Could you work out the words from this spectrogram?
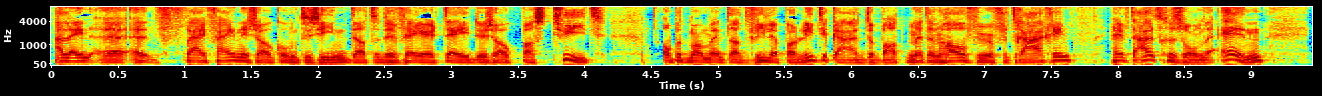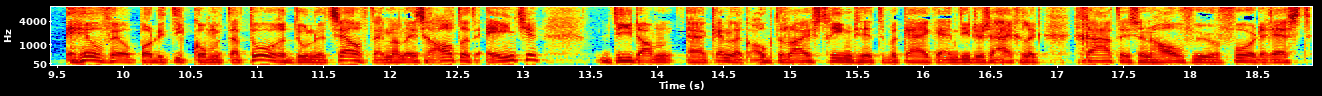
Alleen uh, vrij fijn is ook om te zien dat de VRT dus ook pas tweet... op het moment dat Villa Politica het debat met een half uur vertraging heeft uitgezonden. En heel veel politiek commentatoren doen hetzelfde. En dan is er altijd eentje die dan eh, kennelijk ook de livestream zit te bekijken. En die dus eigenlijk gratis een half uur voor de rest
